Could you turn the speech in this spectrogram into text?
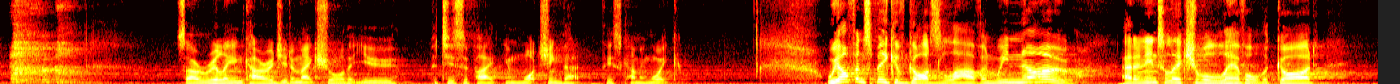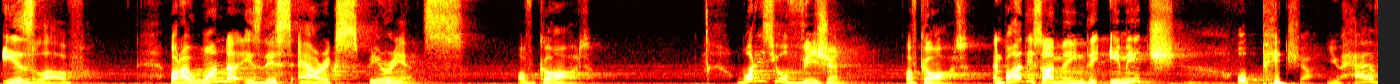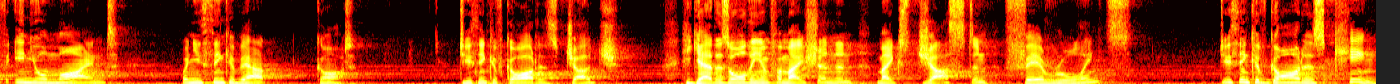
So I really encourage you to make sure that you participate in watching that this coming week. We often speak of God's love, and we know at an intellectual level that God is love. But I wonder is this our experience of God? What is your vision of God? And by this I mean the image or picture you have in your mind when you think about God. Do you think of God as judge? He gathers all the information and makes just and fair rulings? Do you think of God as king,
